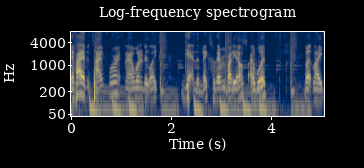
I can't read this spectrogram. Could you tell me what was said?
if I had the time for it and I wanted to like get in the mix with everybody else, I would. But like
